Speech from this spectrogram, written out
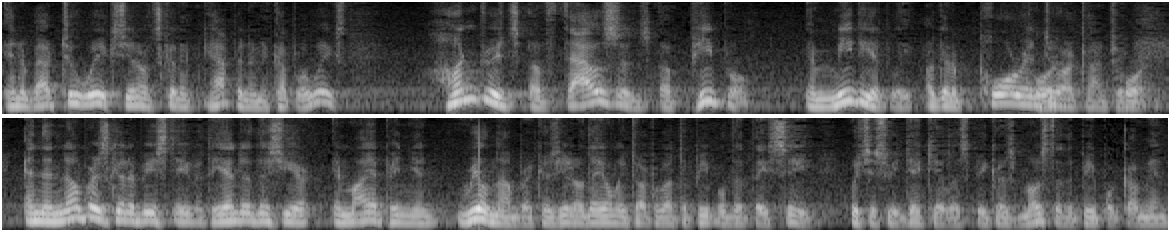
in about two weeks, you know, it's going to happen in a couple of weeks, hundreds of thousands of people immediately are going to pour into in, our country. pour. And the number is going to be, Steve, at the end of this year, in my opinion, real number, because, you know, they only talk about the people that they see, which is ridiculous because most of the people come in,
